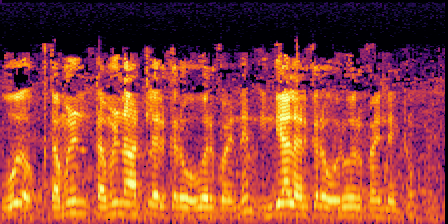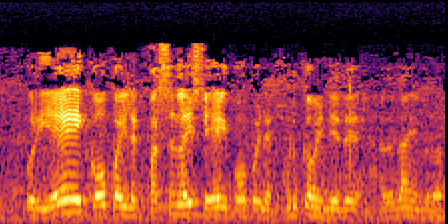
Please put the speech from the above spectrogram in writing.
ஓ- தமிழ் தமிழ்நாட்டில் இருக்கிற ஒவ்வொரு குழந்தையும் இந்தியாவில் இருக்கிற ஒரு ஒரு குழந்தைக்கும் ஒரு AI copilot personalised AI copilot கொடுக்க வேண்டியது. அதுதான் எங்களோட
